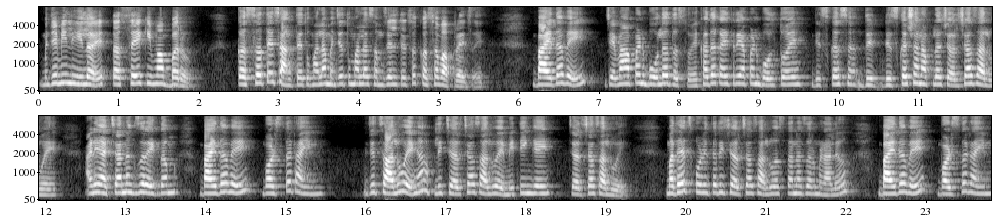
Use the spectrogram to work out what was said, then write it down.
म्हणजे मी लिहिलं आहे तसे किंवा बरं. कसं ते सांगते तुम्हाला म्हणजे तुम्हाला समजेल त्याचं कसं वापरायचं आहे बाय द वे जेव्हा आपण बोलत असतो एखादं काहीतरी आपण बोलतो आहे डिस्कशन डि डिस्कशन आपलं चर्चा चालू आहे आणि अचानक जर एकदम by the way what's the time म्हणजे चालू आहे हां आपली चर्चा चालू आहे मीटिंग आहे चर्चा चालू आहे. मध्येच कोणीतरी चर्चा चालू असताना जर म्हणालं by the way what's the time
